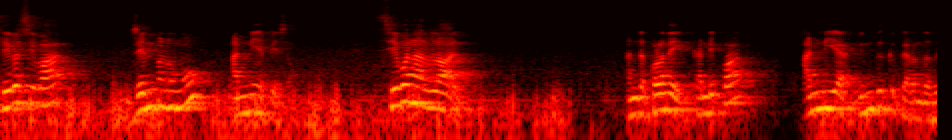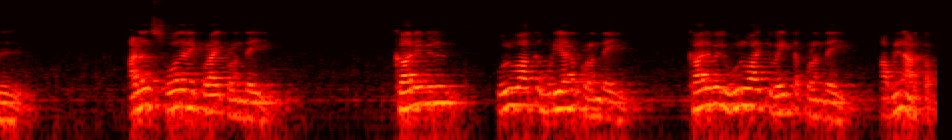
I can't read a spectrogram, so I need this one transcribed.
சிவசிவா ஜென்மனுமோ அந்நிய பேசும். சிவனர்களால் அந்த குழந்தை கண்டிப்பாக அந்நிய விந்துக்கு பிறந்தது. அல்லது சோதனை குழாய் குழந்தை. கருவில் உருவாக்க முடியாத குழந்தை. கருவை உருவாக்கி வைத்த குழந்தை அப்படின்னு அர்த்தம்.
